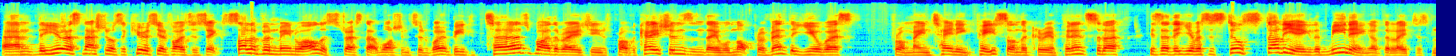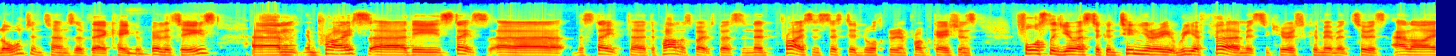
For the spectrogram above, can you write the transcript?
Um, the U.S. National Security Advisor Jake Sullivan, meanwhile, has stressed that Washington won't be deterred by the regime's provocations and they will not prevent the U.S. from maintaining peace on the Korean Peninsula. He said the U.S. is still studying the meaning of the latest launch in terms of their capabilities. Um, in Price, uh, the state's uh, the State uh, Department spokesperson Ned Price insisted North Korean provocations forced the U.S. to continually reaffirm its security commitment to its ally.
